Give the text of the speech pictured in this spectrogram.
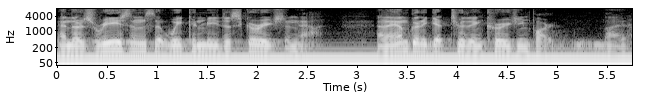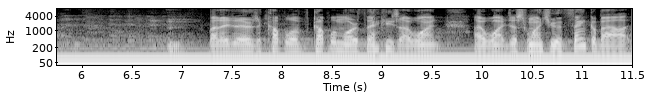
and there's reasons that we can be discouraged in that. And I am going to get to the encouraging part. I, but I, there's a couple of couple more things I want I want just want you to think about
